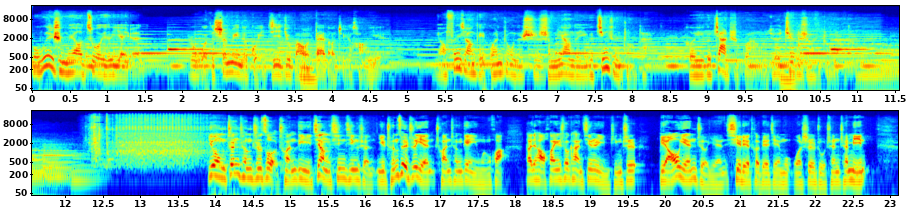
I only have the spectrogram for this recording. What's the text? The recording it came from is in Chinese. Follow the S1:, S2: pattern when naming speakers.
S1: 我为什么要做一个演员？就是我的生命的轨迹就把我带到这个行业。你要分享给观众的是什么样的一个精神状态和一个价值观？我觉得这个是很重要的。
S2: 用真诚之作传递匠心精神，以纯粹之言传承电影文化。大家好，欢迎收看今日影评之表演者言系列特别节目，我是主持人陈明。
